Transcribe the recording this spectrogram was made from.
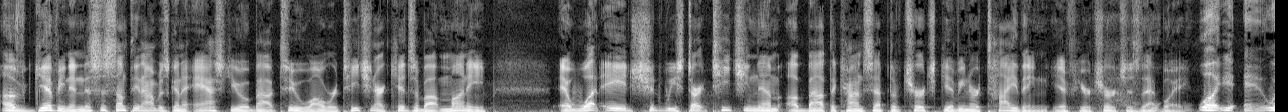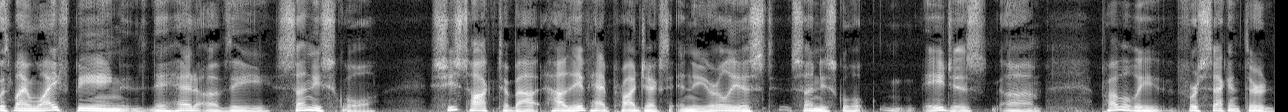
of giving, and this is something I was going to ask you about too. While we're teaching our kids about money at what age should we start teaching them about the concept of church giving or tithing if your church is that way? Well, eh, with my wife being the head of the Sunday school, she's talked about how they've had projects in the earliest Sunday school ages, um, probably first, second, third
